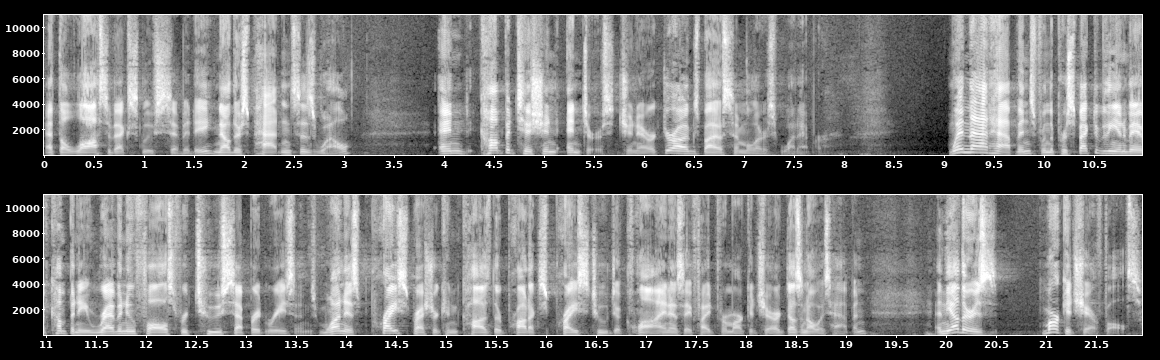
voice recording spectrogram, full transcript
at the loss of exclusivity. Now, there's patents as well. And competition enters, generic drugs, biosimilars, whatever. When that happens, from the perspective of the innovative company, revenue falls for two separate reasons. One is price pressure can cause their product's price to decline as they fight for market share. It doesn't always happen. And the other is market share falls.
